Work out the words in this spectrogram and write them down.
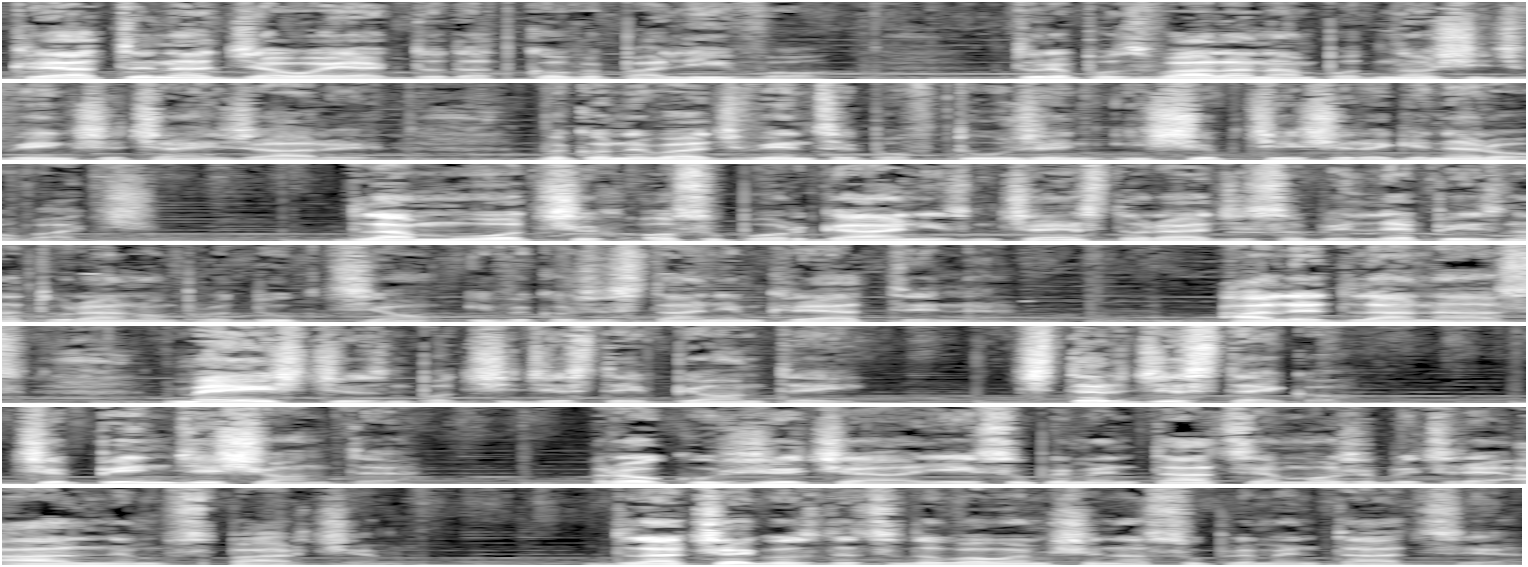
kreatyna działa jak dodatkowe paliwo, które pozwala nam podnosić większe ciężary, wykonywać więcej powtórzeń i szybciej się regenerować. Dla młodszych osób organizm często radzi sobie lepiej z naturalną produkcją i wykorzystaniem kreatyny. Ale dla nas, mężczyzn po 35, 40 czy 50 roku życia, jej suplementacja może być realnym wsparciem. Dlaczego zdecydowałem się na suplementację?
